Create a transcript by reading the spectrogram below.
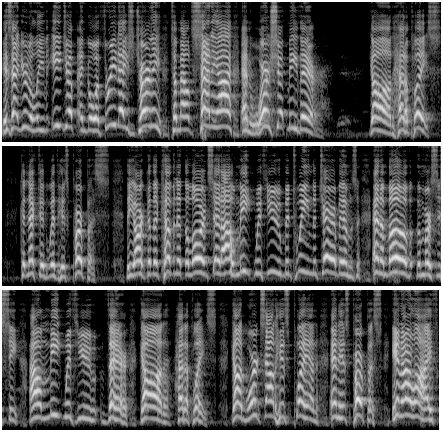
is that you're to leave Egypt and go a three days journey to Mount Sinai and worship me there. God had a place connected with his purpose the Ark of the Covenant, the Lord said, I'll meet with you between the cherubims and above the mercy seat. I'll meet with you there. God had a place. God works out His plan and His purpose in our life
